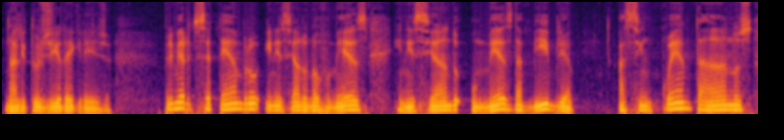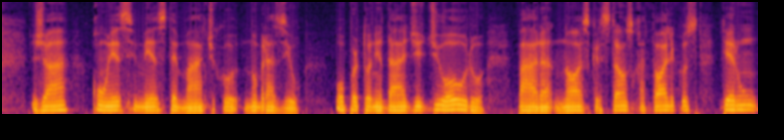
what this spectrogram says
na liturgia da Igreja. 1 de setembro, iniciando o novo mês, iniciando o mês da Bíblia, há 50 anos já com esse mês temático no Brasil. Oportunidade de ouro para nós cristãos católicos ter um,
